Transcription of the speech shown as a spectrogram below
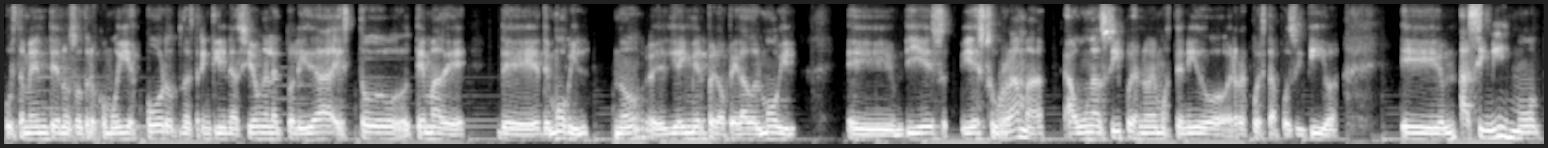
Justamente nosotros como eSport, nuestra inclinación en la actualidad es todo tema de, de, de móvil, ¿no? El gamer pero pegado al móvil. Eh, y, es, y es su rama, aún así pues no hemos tenido respuesta positiva. Eh, asimismo,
